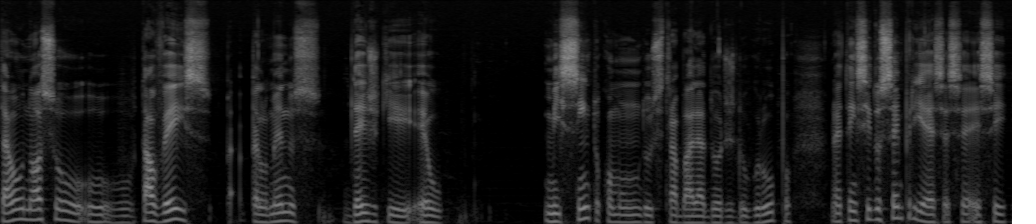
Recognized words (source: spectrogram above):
Então o nosso, o, o, talvez, pelo menos desde que eu me sinto como um dos trabalhadores do grupo, né, tem sido sempre esse, esse, esse,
